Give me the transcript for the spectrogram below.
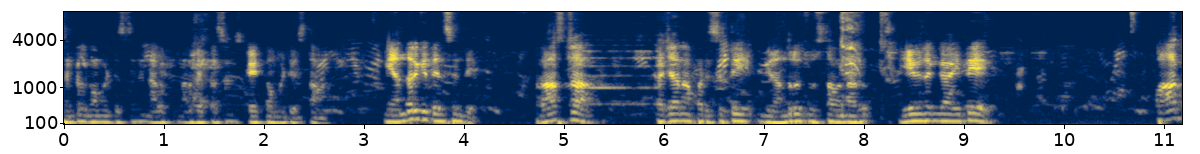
సెంట్రల్ గవర్నమెంట్ ఇస్తుంది నలభై నలభై పర్సెంట్ స్టేట్ గవర్నమెంట్ ఇస్తాము. మీ అందరికీ తెలిసిందే రాష్ట్ర ఖజానా పరిస్థితి మీరు అందరూ చూస్తా ఉన్నారు. ఏ విధంగా అయితే పాత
